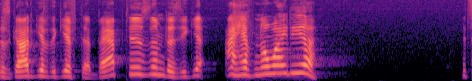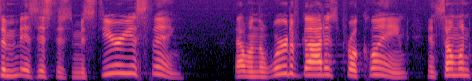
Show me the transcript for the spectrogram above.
Does God give the gift at baptism? Does He get? I have no idea. It's, a, it's just this mysterious thing that when the Word of God is proclaimed and someone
